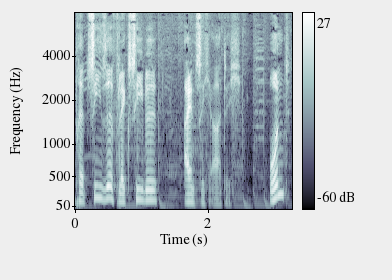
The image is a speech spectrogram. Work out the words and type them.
präzise, flexibel, einzigartig. Und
